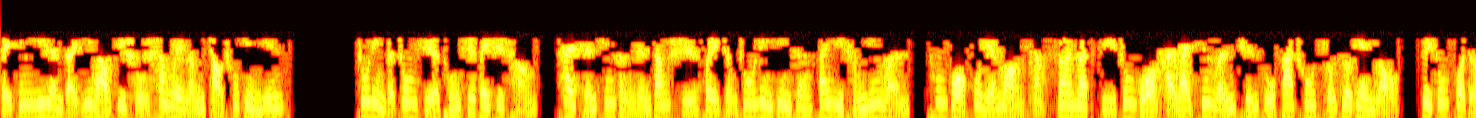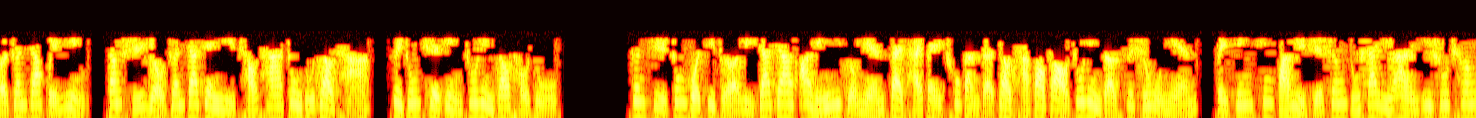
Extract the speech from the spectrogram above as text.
北京医院的医疗技术尚未能找出病因。朱令的中学同学被制成蔡全清等人当时会整朱令病症翻译成英文，通过互联网向 s i n e 及中国海外新闻群组发出求救电邮，最终获得专家回应。当时有专家建议朝他中毒调查，最终确定朱令遭投毒。根据中国记者李佳佳二零一九年在台北出版的调查报告《朱令的四十五年：北京清华女学生毒杀一案》一书称，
